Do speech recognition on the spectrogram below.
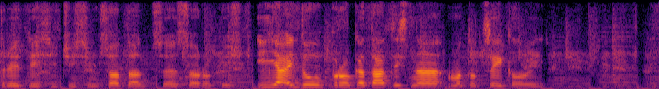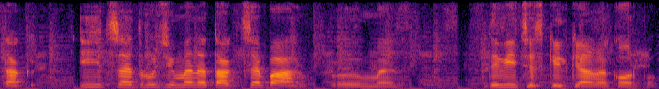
3700, а це 40 тисяч. І я йду прокататись на мотоцикловій. Так. І це, друзі, в мене так, це баг е, в мене. Дивіться, скільки я накорпав.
